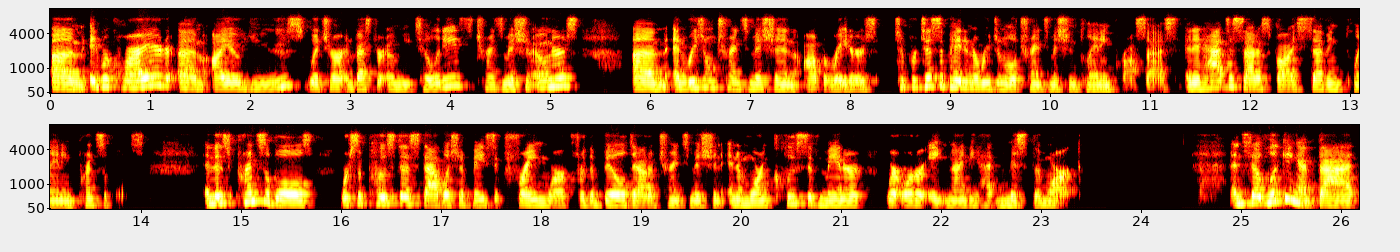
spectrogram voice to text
Um, it required um, IOUs, which are investor-owned utilities, transmission owners, um, and regional transmission operators to participate in a regional transmission planning process. And it had to satisfy seven planning principles. And those principles were supposed to establish a basic framework for the build out of transmission in a more inclusive manner where Order 890 had missed the mark. And so looking at that,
